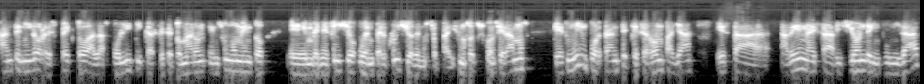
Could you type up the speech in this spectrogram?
han tenido respecto a las políticas que se tomaron en su momento eh, en beneficio o en perjuicio de nuestro país. Nosotros consideramos que es muy importante que se rompa ya esta cadena, esta visión de impunidad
